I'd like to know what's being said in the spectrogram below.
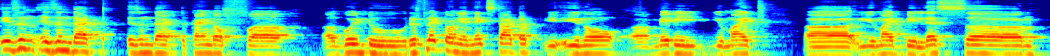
isn't isn't that isn't that the kind of uh, going to reflect on your next startup you, you know uh, maybe you might uh, you might be less um,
